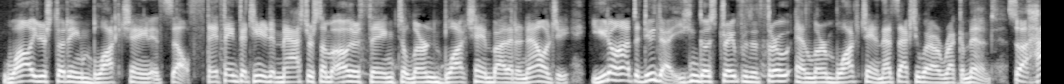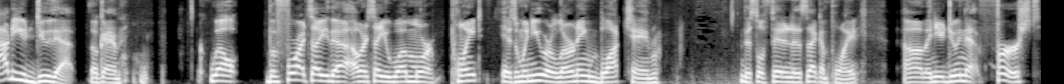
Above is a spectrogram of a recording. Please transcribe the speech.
while you're studying blockchain itself. They think that you need to master some other thing to learn blockchain by that analogy. You don't have to do that. You can go straight for the throat and learn blockchain. That's actually what I recommend. So how do you do that? Okay. Well, before I tell you that, I want to tell you one more point is when you are learning blockchain, this will fit into the second point um, and you're doing that first,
